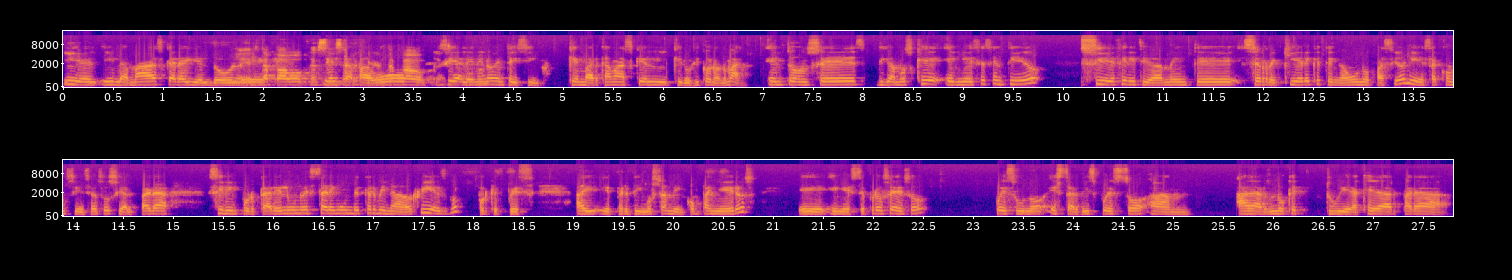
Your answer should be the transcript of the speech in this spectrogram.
y, el, y la máscara, y el doble. El tapabocas. El tapabocas, sí, el N95 que marca más que el quirúrgico normal. Entonces, digamos que en ese sentido, sí definitivamente se requiere que tenga uno pasión y esa conciencia social para, sin importar el uno estar en un determinado riesgo, porque pues ahí, eh, perdimos también compañeros eh, en este proceso, pues uno estar dispuesto a, a, dar lo que tuviera que dar para,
